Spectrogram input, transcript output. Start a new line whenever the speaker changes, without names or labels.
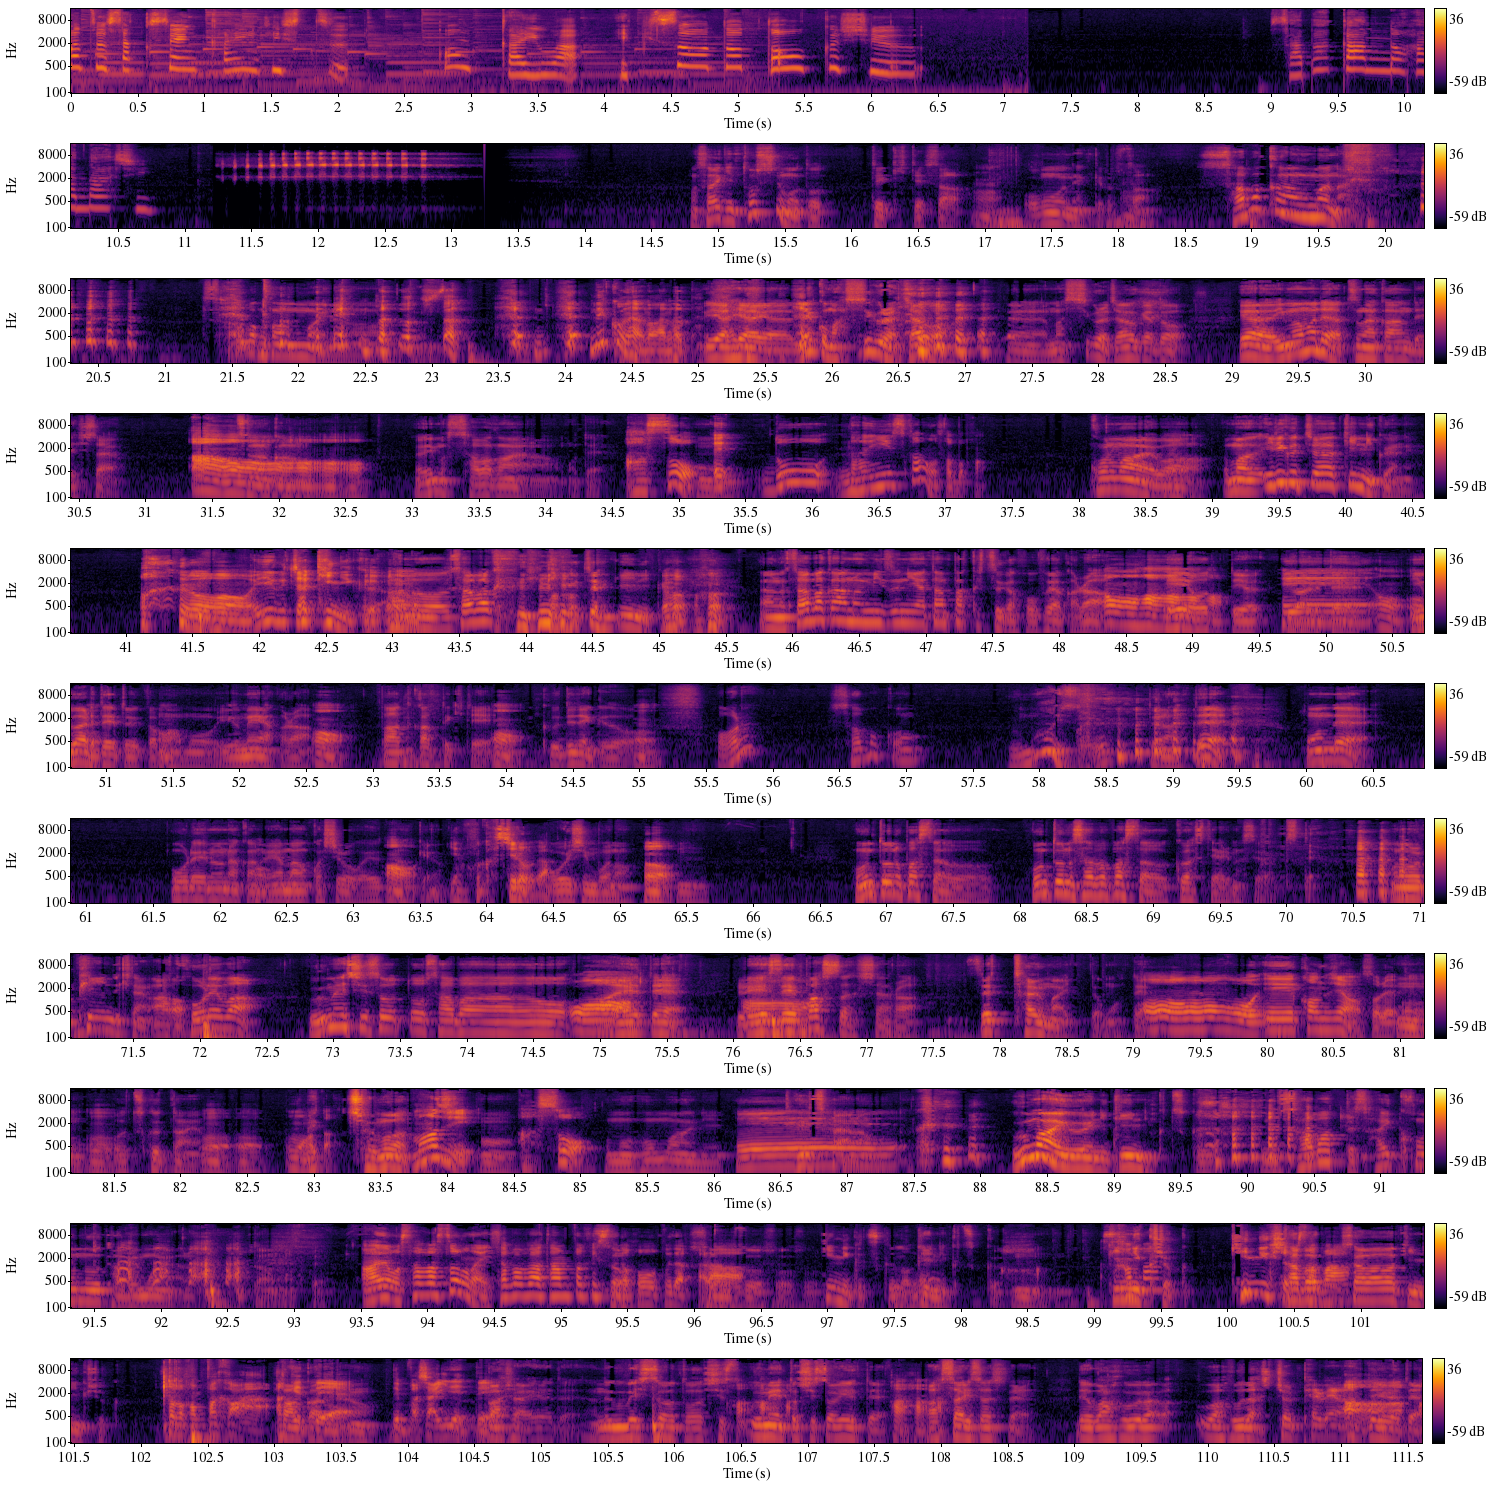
末作戦会議室。今回はエピソードトーク集。サバ缶の話。
まあ最近年も取ってきてさ、思うねんけどさ、サバ缶うまない？サバ缶うまいな
どうした？猫なの？あなた。
いやいやいや猫まっしぐらちゃうわ。うんまっしぐらちゃうけどいや今まではツナ缶でしたよ。
ああ
ツナ
あ
缶。今サバ缶やな思って。
あそう、
うん。
えどう何に使うのサバ缶？
この前は、まあ入り口は筋肉やね
入り口は筋肉。
あのサバ缶 入り口は筋肉
うん。うん。
あのサバ缶の水にはタンパク質が豊富やから
あ
ええよって言言われて言われてというかまあもう夢やから
うん。
パーッと買ってきて
うん。
食うててんけど、
うん。
あれ？サバ缶？うまいぞ。ってなってほんで俺の中の山岡四郎が言ったわけよ。
山岡四郎が。
おいしんぼの、
うん。
うん。本当のパスタを本当のサバパスタを食わせてやりますよ。っつって。俺ピーンってきたよ あ。これは梅しそとサバをあえて冷製パスタしたら絶対うまいって思って、
おおええ感じやんそれ。
う
うんんうん。
作ったんや、
うんうん。
めっちゃうまかった。
たマジ？
うん。
あそ
もうほんまに。
うへ
天才や
え
うまい上に筋肉つく。もうサバって最高の食べ物やなと思って。
あでもサバそうなんやサバはタンパク質が豊富だから
そうそうそう
筋肉つくの
筋
ね
肉つく、うん、筋肉食。
筋肉
サ
食サバ
バ？サバは筋肉食
サバ缶パカー開け
パ
て
カうん。
でバシャ入れて。
バシャ入れて。で梅しそとし梅としそ入れてあっさりさせて。で和風だ和風だしちょいペペラって入れてで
